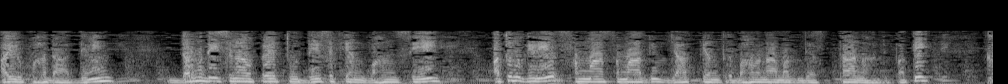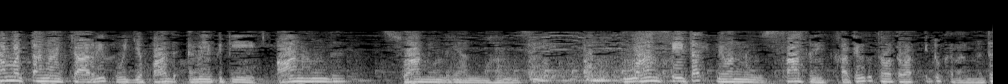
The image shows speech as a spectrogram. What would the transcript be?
අයුරු පහදා දෙමින් ධර්මදේශනාව ප්‍රේතු දේශකයන් වහන්සේ අතුරුගිරිය සම්මා සමාධි ජාත්‍යන්තර භාවනා මධ්‍යස්ථානාධිපති කම්මඨානාචාර්ය පූජ්‍යපාද ඇමෙලිපිටි ආනන්ද ස්වාමීන්ද්‍රයන් වහන්සේ. වහන්සේටත් මෙවන් වූ ශාසනික කටයුතු තව තවත් ඉටු කරන්නට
